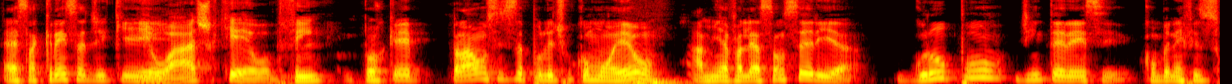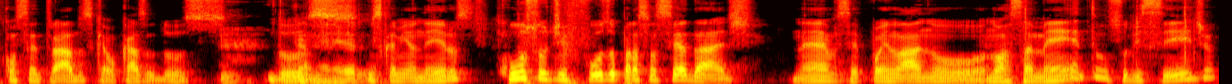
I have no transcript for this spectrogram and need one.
essa crença de que... Eu acho que eu, sim. Porque para um cientista político como eu, a minha avaliação seria grupo de interesse com benefícios concentrados, que é o caso dos, dos Caminhoneiros. dos caminhoneiros, custo difuso para a sociedade. Né? Você põe lá no, no orçamento o subsídio,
